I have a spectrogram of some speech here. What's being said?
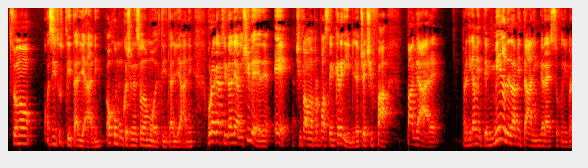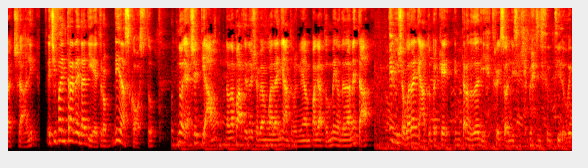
sono quasi tutti italiani, o comunque ce ne sono molti italiani. Un ragazzo italiano ci vede e ci fa una proposta incredibile, cioè ci fa pagare praticamente meno della metà l'ingresso con i bracciali e ci fa entrare da dietro, di nascosto. Noi accettiamo, da una parte noi ci abbiamo guadagnato perché abbiamo pagato meno della metà e lui ci ha guadagnato perché entrando da dietro i soldi se li ha presi tutti lui.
